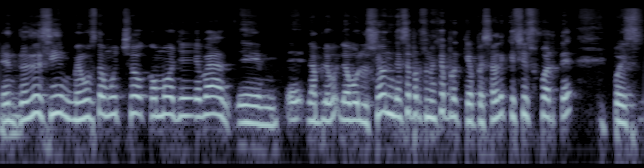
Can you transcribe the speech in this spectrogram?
Entonces sí, me gusta mucho cómo lleva em, eh, la, evolución de ese personaje, porque a pesar de que sí es fuerte, pues,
